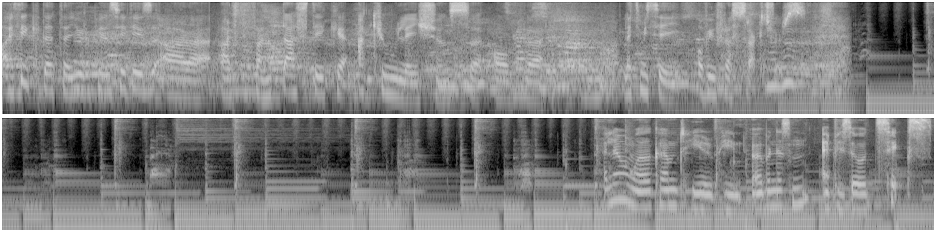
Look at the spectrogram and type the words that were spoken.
I think that uh, European cities are, uh, are fantastic accumulations of, uh, let me say, of infrastructures. Hello and welcome to European Urbanism episode 6.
